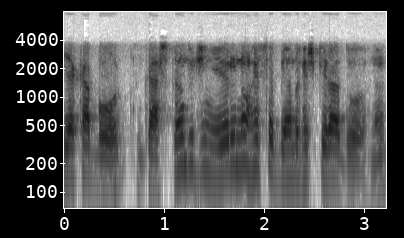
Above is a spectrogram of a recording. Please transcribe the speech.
E acabou gastando dinheiro e não recebendo o respirador. Né?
